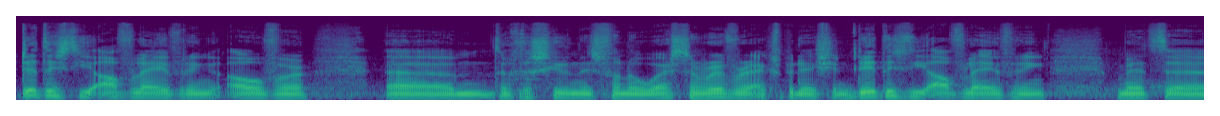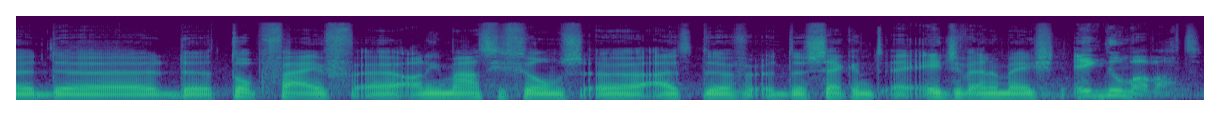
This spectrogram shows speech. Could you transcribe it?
dit is die aflevering over um, de geschiedenis van de Western River Expedition. Dit is die aflevering met uh, de, de top 5 uh, animatiefilms uit de, de Second Age of Animation. Ik noem maar wat.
